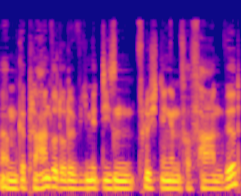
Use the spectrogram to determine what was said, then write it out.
ähm, geplant wird oder wie mit diesen Flüchtlingen verfahren wird.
